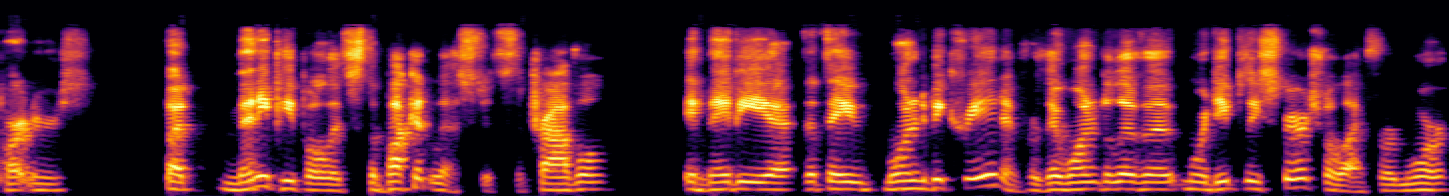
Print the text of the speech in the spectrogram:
partners. But many people, it's the bucket list, it's the travel. It may be uh, that they wanted to be creative or they wanted to live a more deeply spiritual life or more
